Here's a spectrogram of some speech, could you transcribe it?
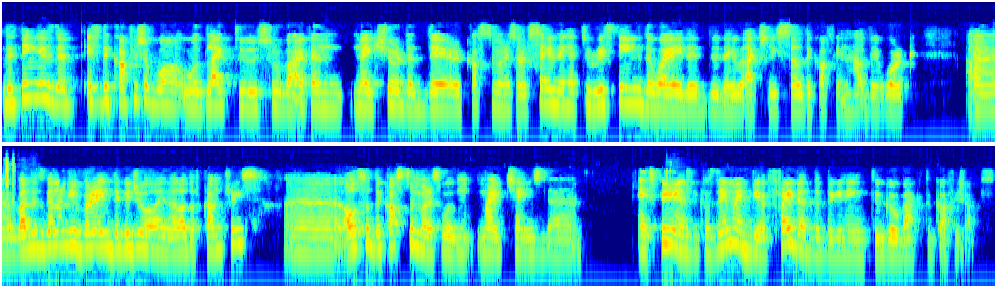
the thing is that if the coffee shop would like to survive and make sure that their customers are safe they have to rethink the way that they will actually sell the coffee and how they work. Uh, but it's going to be very individual in a lot of countries. Uh, also the customers will might change the experience because they might be afraid at the beginning to go back to coffee shops.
